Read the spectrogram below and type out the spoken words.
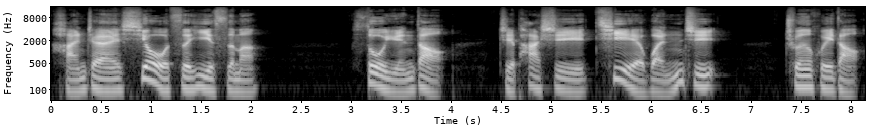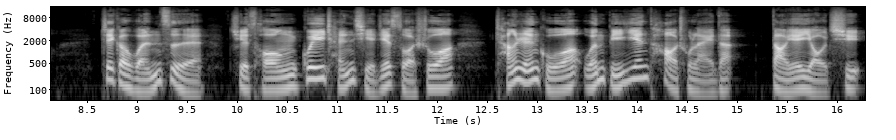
含着“秀”字意思吗？素云道：“只怕是窃闻之。”春晖道：“这个‘文’字，却从归尘姐姐所说。”常人国闻鼻烟套出来的，倒也有趣。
